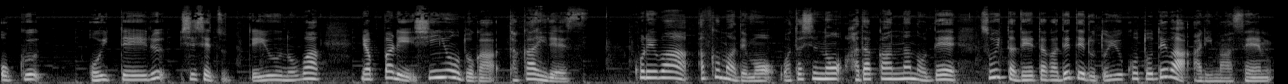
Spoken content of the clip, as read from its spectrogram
置く置いている施設っていうのはやっぱり信用度が高いです。これはあくまでも私の肌感なのでそういったデータが出てるということではありません。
